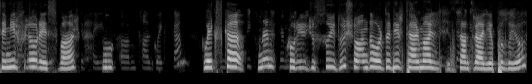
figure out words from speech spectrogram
Semir Flores var. Bu Güexca'nın koruyucusuydu. Şu anda orada bir termal santral yapılıyor.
